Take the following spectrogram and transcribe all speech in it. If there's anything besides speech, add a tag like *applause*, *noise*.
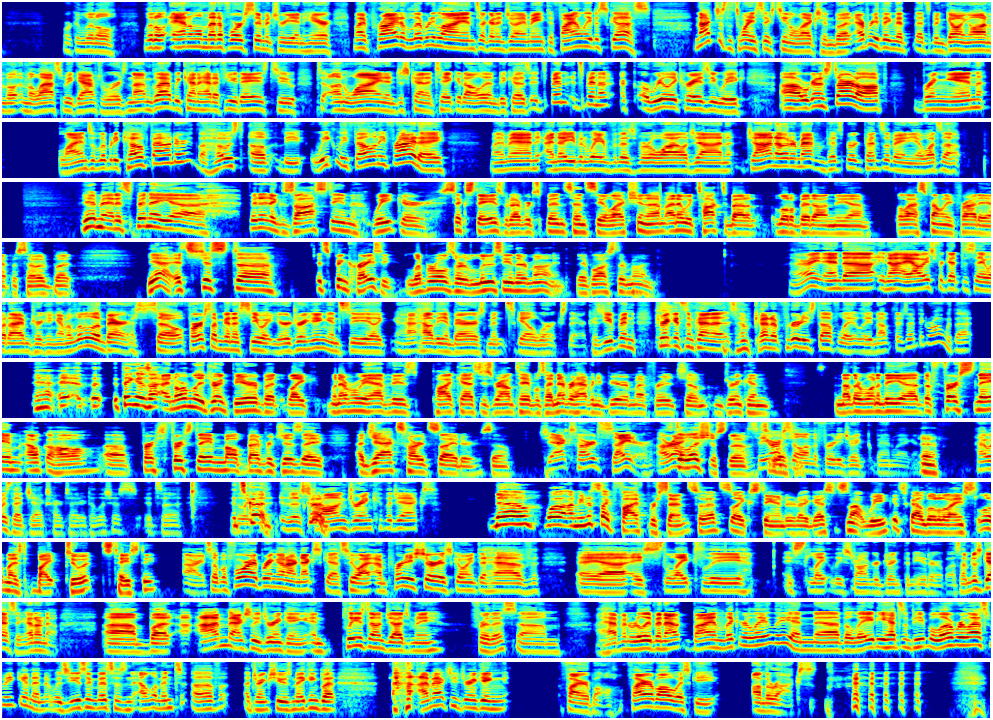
Work a little little animal metaphor symmetry in here. My pride of Liberty Lions are going to join me to finally discuss not just the 2016 election, but everything that, that's been going on in the, in the last week afterwards. And I'm glad we kind of had a few days to to unwind and just kind of take it all in because it's been it's been a, a really crazy week. Uh, we're going to start off bringing in Lions of Liberty co-founder, the host of the weekly Felony Friday. My man, I know you've been waiting for this for a while, John. John Odermatt from Pittsburgh, Pennsylvania. What's up? Yeah, man, it's been a uh, been an exhausting week or six days, whatever it's been since the election. I, I know we talked about it a little bit on the uh, the last Felony Friday episode, but yeah, it's just uh, it's been crazy. Liberals are losing their mind; they've lost their mind. All right, and uh, you know, I always forget to say what I'm drinking. I'm a little embarrassed. So first, I'm going to see what you're drinking and see like h- how the embarrassment scale works there, because you've been drinking some kind of *laughs* some kind of fruity stuff lately. Not that there's anything wrong with that. Yeah, it, the thing is, I normally drink beer, but like whenever we have these podcasts, these roundtables, I never have any beer in my fridge, so I'm drinking another one of the uh, the first name alcohol, uh, first first name malt beverages, a a Jack's hard cider. So Jack's Hard Cider. All right, delicious though. So It's you are delicious. still on the fruity drink bandwagon. Yeah. How is that Jack's Hard Cider? Delicious. It's a. is It's it like- good. Is it a It's good. strong drink? The Jack's. No, well, I mean it's like five percent, so that's like standard, I guess. It's not weak. It's got a little nice, little nice bite to it. It's tasty. All right. So before I bring on our next guest, who I, I'm pretty sure is going to have a uh, a slightly a slightly stronger drink than either of us. I'm just guessing. I don't know. Um, but I- I'm actually drinking, and please don't judge me for this. Um, I haven't really been out buying liquor lately, and uh, the lady had some people over last weekend, and it was using this as an element of a drink she was making. But *laughs* I'm actually drinking Fireball, Fireball whiskey on the rocks. *laughs*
